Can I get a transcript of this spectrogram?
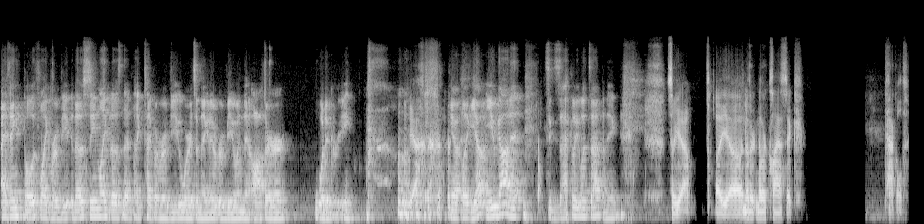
I think both like review those seem like those that like type of review where it's a negative review and the author would agree. yeah. you know, like, yep, you got it. It's exactly what's happening. So yeah, a, uh, another another classic tackled.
